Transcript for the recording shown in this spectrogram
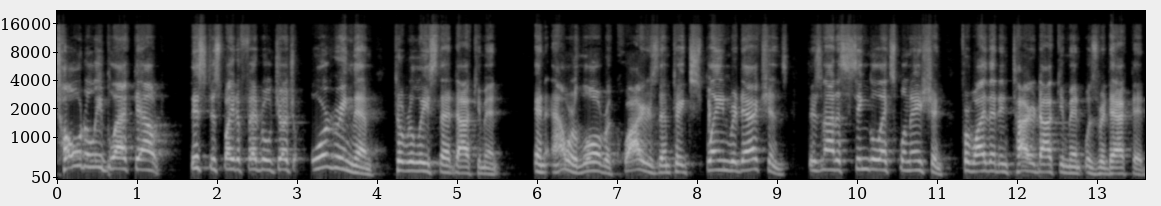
totally blacked out. This despite a federal judge ordering them to release that document. And our law requires them to explain redactions. There's not a single explanation for why that entire document was redacted.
